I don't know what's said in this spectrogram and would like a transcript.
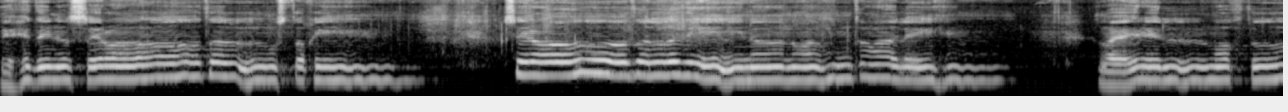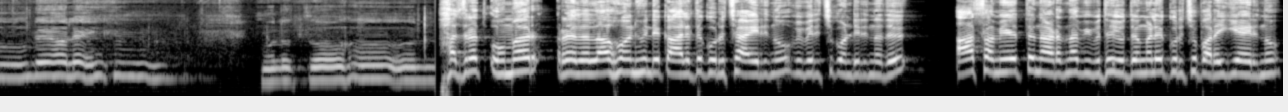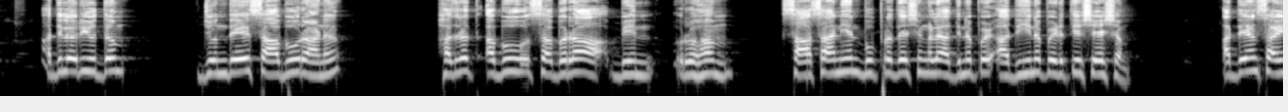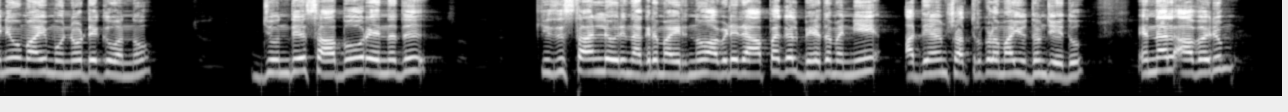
اهدنا الصراط المستقيم صراط الذين أنعمت عليهم غير المغضوب عليهم ولا الضالين ഹസ്രത് ഉമർ റലാഹുവിന്റെ കാലത്തെ കുറിച്ചായിരുന്നു വിവരിച്ചു കൊണ്ടിരുന്നത് ആ സമയത്ത് നടന്ന വിവിധ യുദ്ധങ്ങളെ കുറിച്ച് പറയുകയായിരുന്നു അതിലൊരു യുദ്ധം ജുന്ദേ സാബൂർ ആണ് ഹസ്രത് അബു സബ്ര ബിൻ റുഹം സാസാനിയൻ ഭൂപ്രദേശങ്ങളെ അധീനപ്പെ അധീനപ്പെടുത്തിയ ശേഷം അദ്ദേഹം സൈന്യവുമായി മുന്നോട്ടേക്ക് വന്നു. ജുന്ദെ സാബൂർ എന്നത് കിസിസ്ഥാനിലെ ഒരു നഗരമായിരുന്നു. അവിടെ രാപ്പകൽ ഭേദമന്യേ അദ്ദേഹം ശത്രുക്കളുമായി യുദ്ധം ചെയ്തു. എന്നാൽ അവരും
